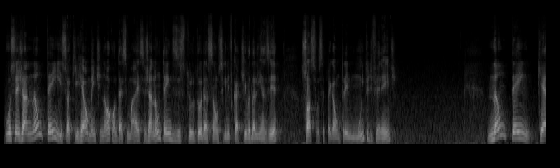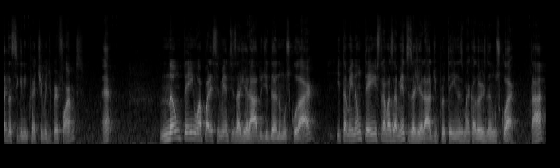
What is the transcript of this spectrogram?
você já não tem, isso aqui realmente não acontece mais, você já não tem desestruturação significativa da linha Z, só se você pegar um treino muito diferente. Não tem queda significativa de performance, né? não tem o aparecimento exagerado de dano muscular e também não tem o extravasamento exagerado de proteínas marcadores de dano muscular. Tá?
